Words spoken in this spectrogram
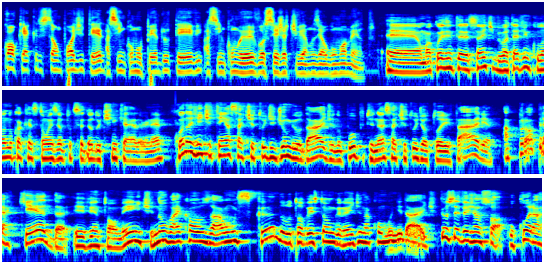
qualquer cristão pode ter, assim como Pedro teve, assim como eu e você já tivemos em algum momento. É uma coisa interessante, Bill, até vinculando com a questão, o exemplo que você deu do Tim Keller, né? Quando a gente tem essa atitude de humildade no púlpito e não essa atitude autoritária, a própria queda, eventualmente, não vai causar um escândalo talvez tão grande na comunidade. Porque você veja só, o coração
